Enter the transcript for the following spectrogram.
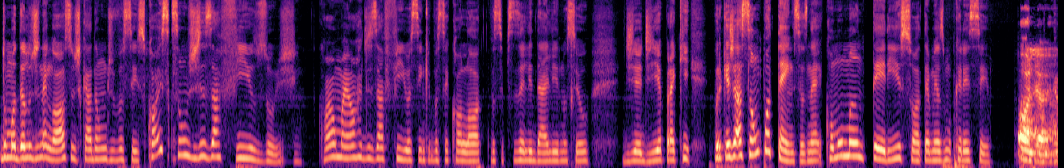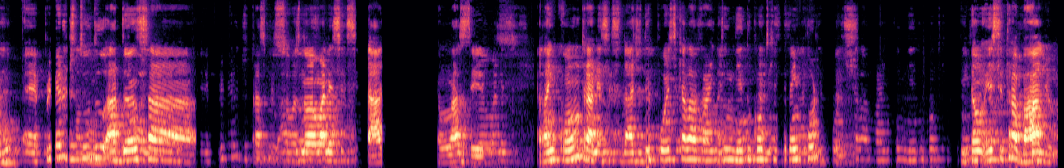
do modelo de negócio de cada um de vocês, quais que são os desafios hoje? Qual é o maior desafio assim que você coloca, que você precisa lidar ali no seu dia a dia para que, porque já são potências, né? Como manter isso ou até mesmo crescer? Olha, eu, é, primeiro de tudo, a dança para as pessoas não é uma necessidade, é um lazer. Ela encontra a necessidade depois que ela vai entendendo o quanto que isso é importante. Então, esse trabalho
